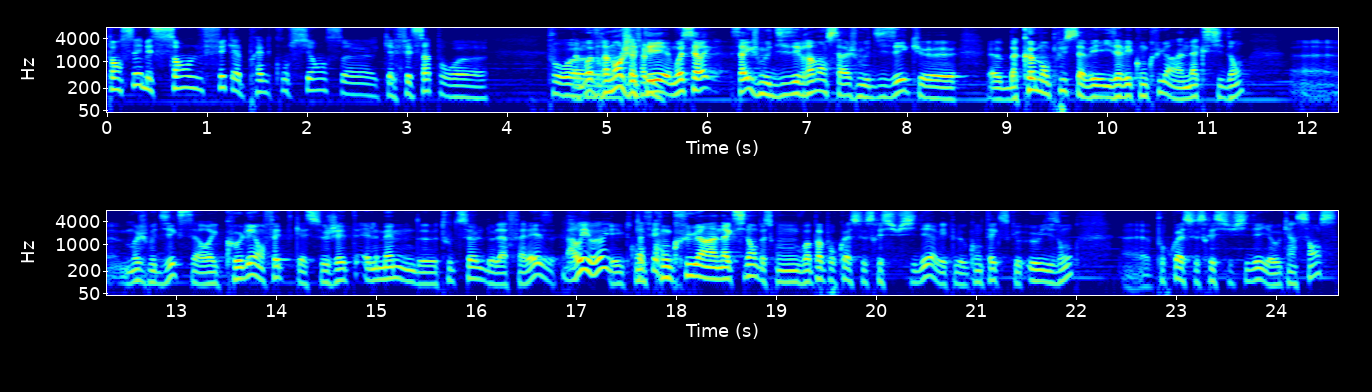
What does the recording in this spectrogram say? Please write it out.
pensé, mais sans le fait qu'elle prenne conscience euh, qu'elle fait ça pour. euh, pour Bah, euh, moi vraiment j'étais moi c'est vrai vrai que je me disais vraiment ça je me disais que bah, comme en plus avait- ils avaient conclu à un accident euh, moi je me disais que ça aurait collé en fait qu'elle se jette elle-même de toute seule de la falaise Bah oui, oui, oui, et qu'on conclut à un accident parce qu'on voit pas pourquoi elle se serait suicidée avec le contexte que eux ils ont Euh, pourquoi elle se serait suicidée? Il y a aucun sens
